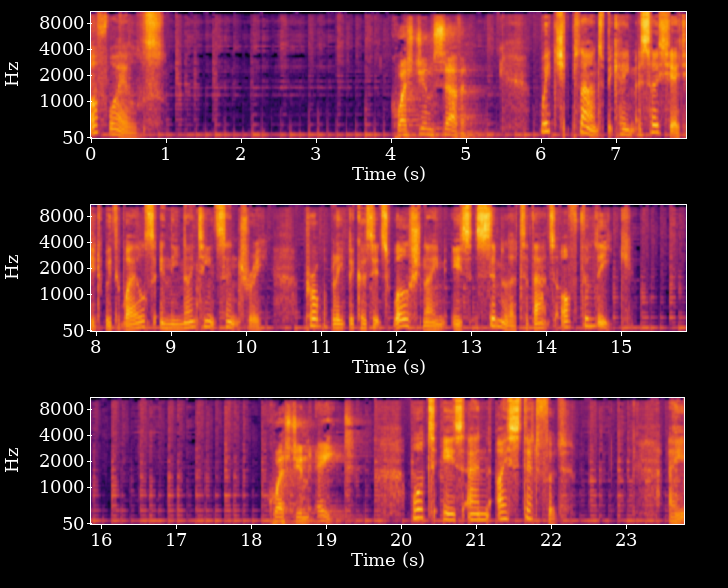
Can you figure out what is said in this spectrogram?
of Wales? Question 7 Which plant became associated with Wales in the 19th century, probably because its Welsh name is similar to that of the leek? Question 8 What is an eisteddfod? A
